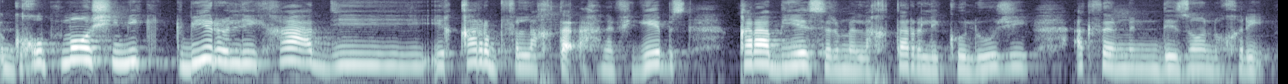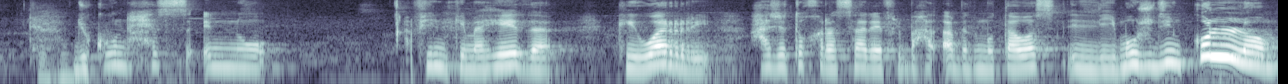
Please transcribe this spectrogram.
groupement chimique كبير اللي قاعد يقرب في الأخطار. إحنا في جيبس قراب ياسر من الأخطار ال écologiques أكثر من des zones أخرين. donc نحس إنه فيلم كما هذا كي يوري حاجة أخرى صارت في البحر الأبيض المتوسط اللي موجودين كلهم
